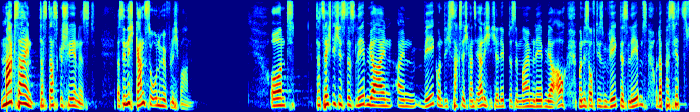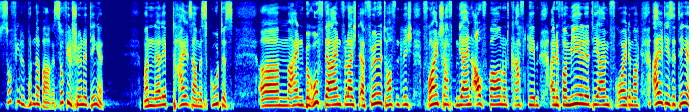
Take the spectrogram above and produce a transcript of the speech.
Mag sein, dass das geschehen ist, dass sie nicht ganz so unhöflich waren. Und tatsächlich ist das Leben ja ein, ein Weg und ich sage es euch ganz ehrlich, ich erlebe das in meinem Leben ja auch. Man ist auf diesem Weg des Lebens und da passiert so viel Wunderbares, so viele schöne Dinge. Man erlebt Heilsames, Gutes ähm, einen Beruf, der einen vielleicht erfüllt, hoffentlich, Freundschaften, die einen aufbauen und Kraft geben, eine Familie, die einem Freude macht. All diese Dinge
